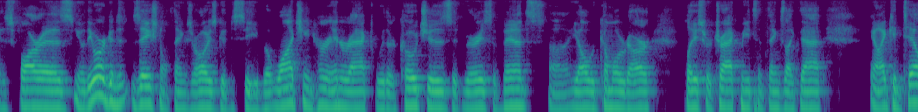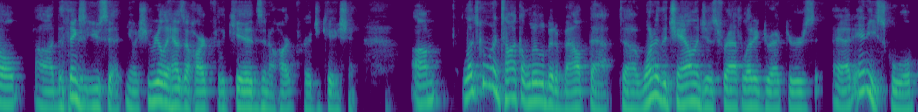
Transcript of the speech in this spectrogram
as far as, you know, the organizational things are always good to see, but watching her interact with her coaches at various events, uh, y'all would come over to our place for track meets and things like that. You know, I could tell uh, the things that you said, you know, she really has a heart for the kids and a heart for education. Um, let's go and talk a little bit about that. Uh, one of the challenges for athletic directors at any school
